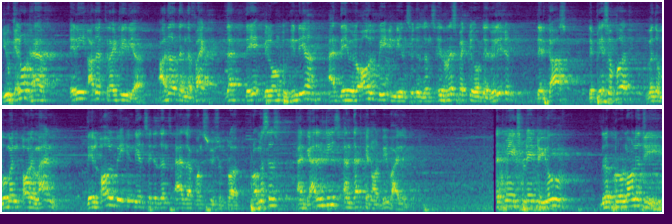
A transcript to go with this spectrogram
You cannot have any other criteria other than the fact that they belong to India and they will all be Indian citizens irrespective of their religion, their caste, their place of birth, whether woman or a man, they'll all be Indian citizens as our constitution pro promises and guarantees and that cannot be violated. Let me explain to you the chronology,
